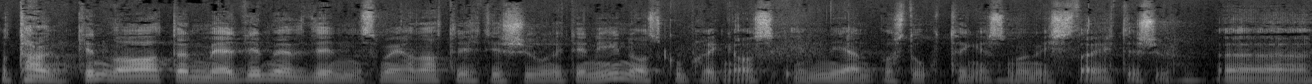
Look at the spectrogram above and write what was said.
Og Tanken var at den mediemedvinden som jeg hadde hatt i 97 og 99, nå skulle bringe oss inn igjen på Stortinget, som vi mista i 97. Uh,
